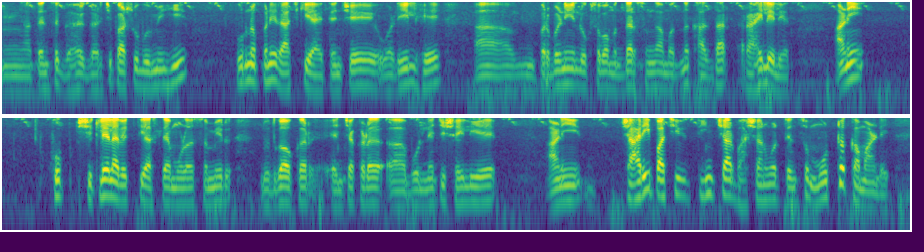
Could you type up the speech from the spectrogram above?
त्यांचं घर घरची पार्श्वभूमी ही पूर्णपणे राजकीय आहे. त्यांचे वडील हे परभणी लोकसभा मतदारसंघामधनं खासदार राहिलेले आहेत. आणि खूप शिकलेला व्यक्ती असल्यामुळं समीर दुधगावकर यांच्याकडं बोलण्याची शैली आहे आणि चारी पाची तीन चार भाषांवर त्यांचं मोठं कमांड आहे.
